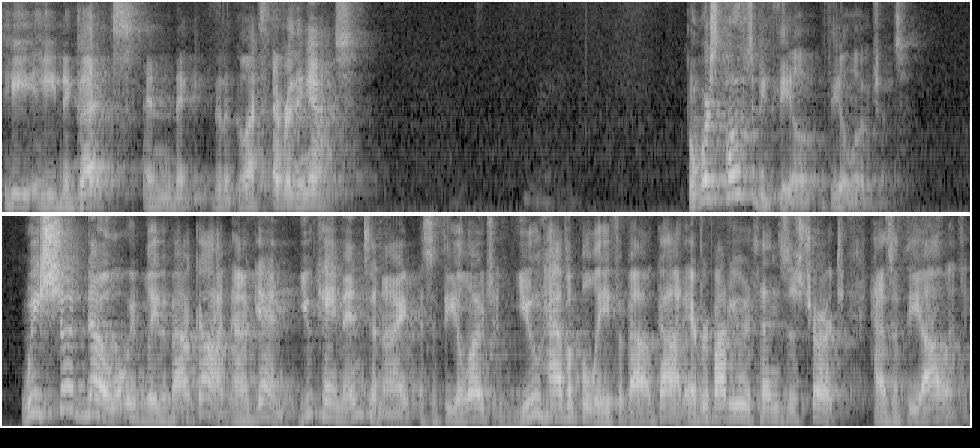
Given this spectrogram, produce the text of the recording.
he, he neglects and neglects everything else. But we're supposed to be theologians. We should know what we believe about God. Now, again, you came in tonight as a theologian. You have a belief about God. Everybody who attends this church has a theology.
